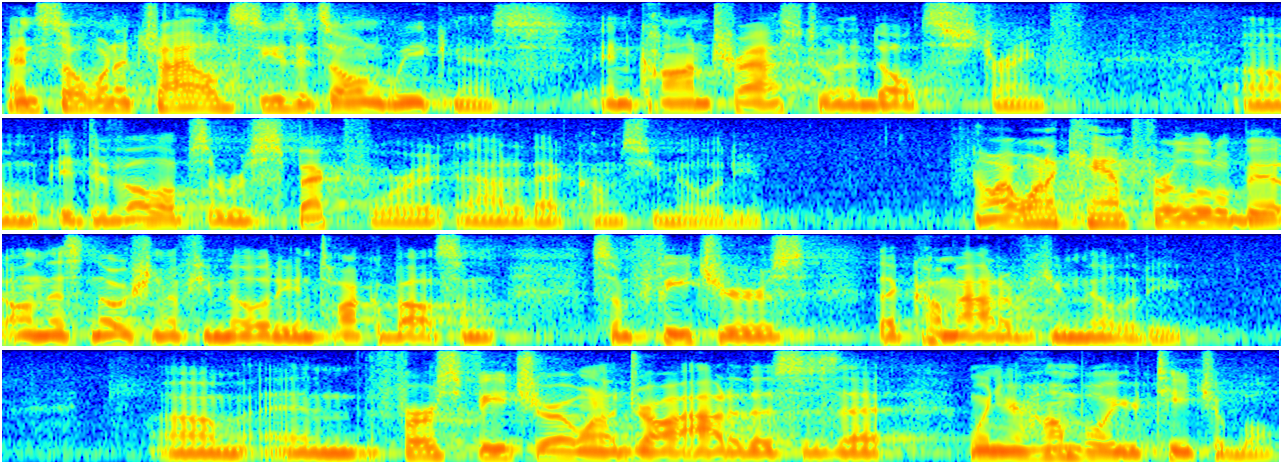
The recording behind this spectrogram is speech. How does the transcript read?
And so when a child sees its own weakness in contrast to an adult's strength, um, it develops a respect for it, and out of that comes humility. Now, I want to camp for a little bit on this notion of humility and talk about some, some features that come out of humility. Um, and the first feature I want to draw out of this is that when you're humble, you're teachable.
